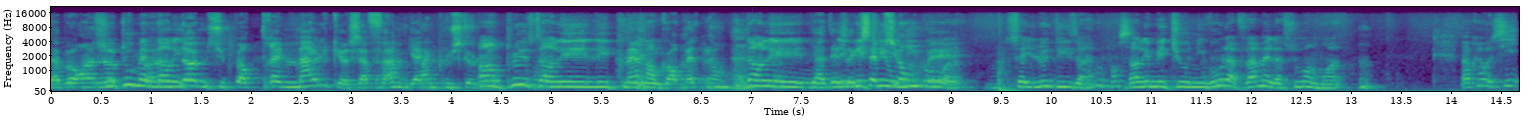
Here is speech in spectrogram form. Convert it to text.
D'abord, un, Surtout homme, même dans les... homme supporte très mal que sa femme gagne plus que lui. En plus, dans les, les même encore maintenant. Dans les, il y a des exceptions, niveau, hein. ça ils le disent. Hein. Dans les métiers au niveau, la femme, elle a souvent moins. Après aussi,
